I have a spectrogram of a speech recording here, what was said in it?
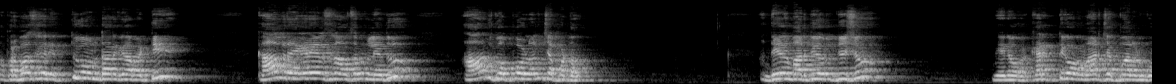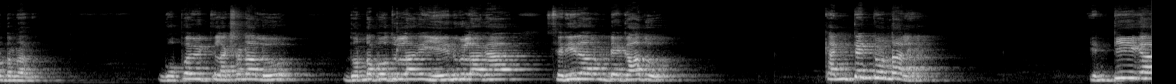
మా ప్రభాస్ గారు ఎత్తుగా ఉంటారు కాబట్టి కాళ్ళు ఎగరేయాల్సిన అవసరం లేదు. ఆరు గొప్పోళ్ళు అని చెప్పటం. అంతేగా మరిది గారి ఉద్దేశం నేను ఒక కరెక్ట్గా ఒక మాట చెప్పాలనుకుంటున్నాను. గొప్ప వ్యక్తి లక్షణాలు దున్నపోతుల్లాగా ఏనుగులాగా శరీరాలు ఉంటే కాదు. కంటెంట్ ఉండాలి. ఎన్టీగా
